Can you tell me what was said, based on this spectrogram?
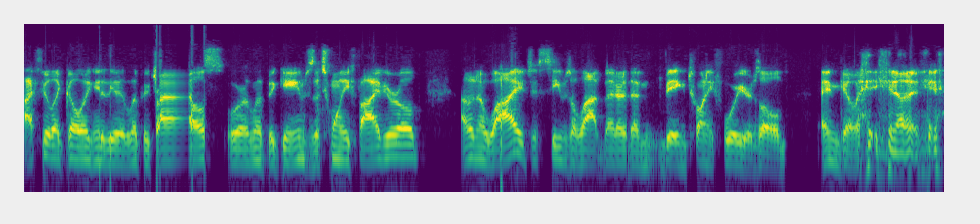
I feel like going into the Olympic trials or Olympic games as a 25 year old, I don't know why it just seems a lot better than being 24 years old and going, you know what I mean?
